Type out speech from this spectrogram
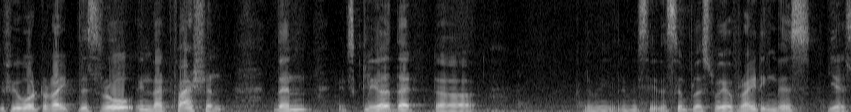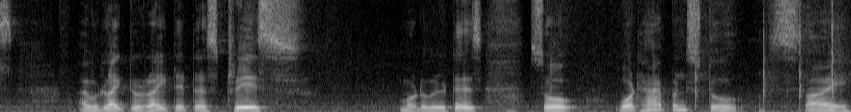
If you were to write this rho in that fashion then it is clear that uh, let me let me see the simplest way of writing this. Yes. I would like to write it as trace whatever it is. So what happens to psi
